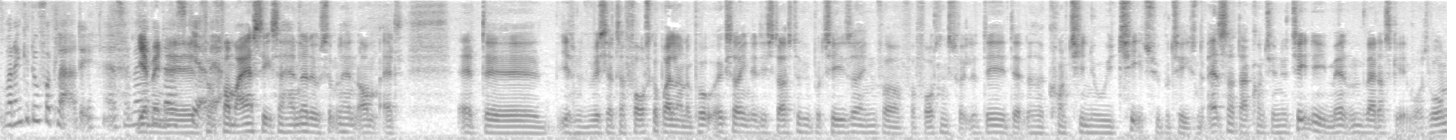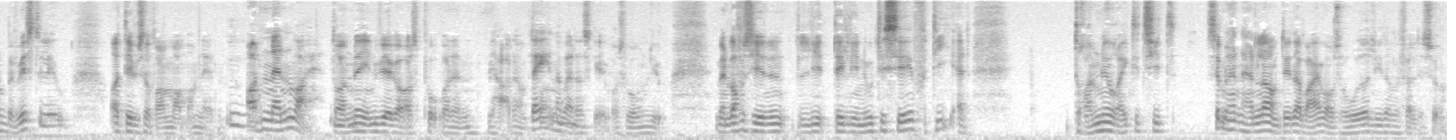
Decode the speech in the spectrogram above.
hvordan kan du forklare det? Altså, hvad Jamen, er det, der sker øh, for, der? for mig at se, så handler det jo simpelthen om, at, at øh, jamen, hvis jeg tager forskerbrillerne på, ikke, så er en af de største hypoteser inden for, for forskningsfeltet, det er den, der hedder kontinuitetshypotesen. Altså, der er kontinuitet imellem, hvad der sker i vores vågne bevidste liv, og det vi så drømmer om om natten. Mm. Og den anden vej. Drømmene indvirker også på, hvordan vi har det om dagen, og hvad der sker i vores vågne liv. Men hvorfor siger jeg det lige, det lige nu? Det siger jeg, fordi at drømmene jo rigtig tit simpelthen handler om det, der var i vores hoveder, lige da vi faldt i søvn.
